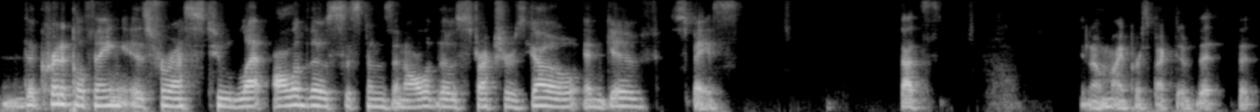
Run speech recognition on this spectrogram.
the critical thing is for us to let all of those systems and all of those structures go and give space. That's you know my perspective that that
